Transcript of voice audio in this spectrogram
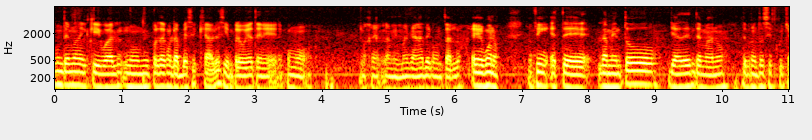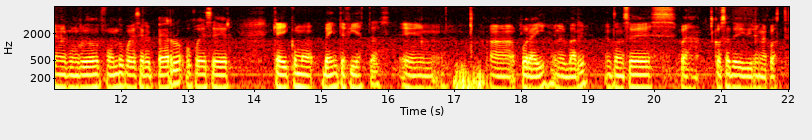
un tema del que igual no me importa con las veces que hable, siempre voy a tener como, no sé, las mismas ganas de contarlo. Eh, bueno, en fin, este lamento ya de antemano, de pronto si escuchan algún ruido de fondo, puede ser el perro o puede ser que hay como 20 fiestas uh, por ahí en el barrio. Entonces, pues cosas de vivir en la costa.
